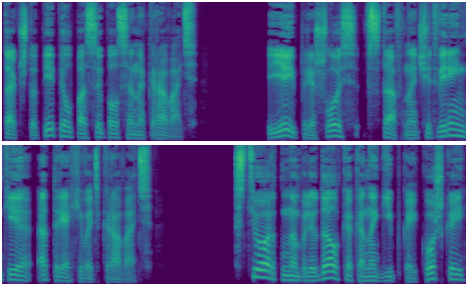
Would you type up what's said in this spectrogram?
так что пепел посыпался на кровать. Ей пришлось, встав на четвереньки, отряхивать кровать. Стюарт наблюдал, как она гибкой кошкой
